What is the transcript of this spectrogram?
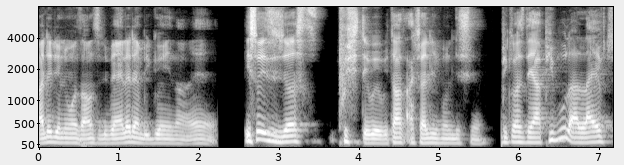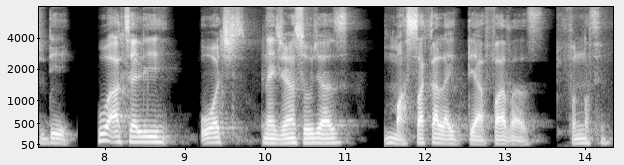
Are they the only ones that want to live and let them be going now? Eh. It's so easy to just push it away without actually even listening. Because there are people alive today who actually watched Nigerian soldiers massacre like their fathers for nothing.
